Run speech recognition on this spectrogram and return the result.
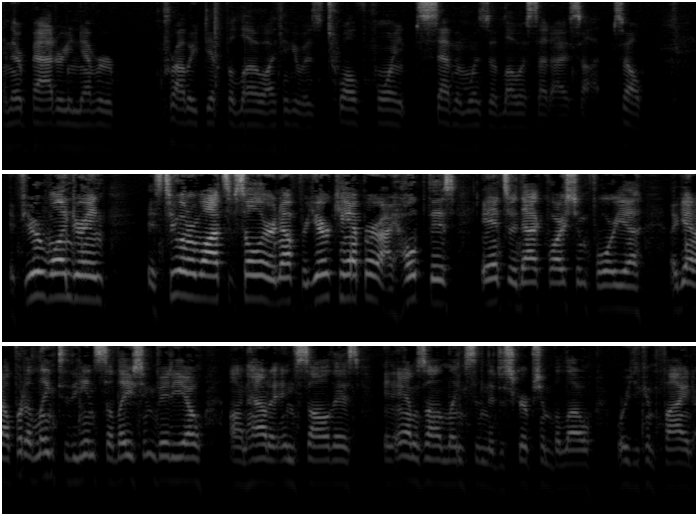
and their battery never probably dipped below I think it was 12.7 was the lowest that I saw. It. So if you're wondering, is 200 watts of solar enough for your camper? I hope this answered that question for you. Again, I'll put a link to the installation video on how to install this and Amazon links in the description below where you can find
